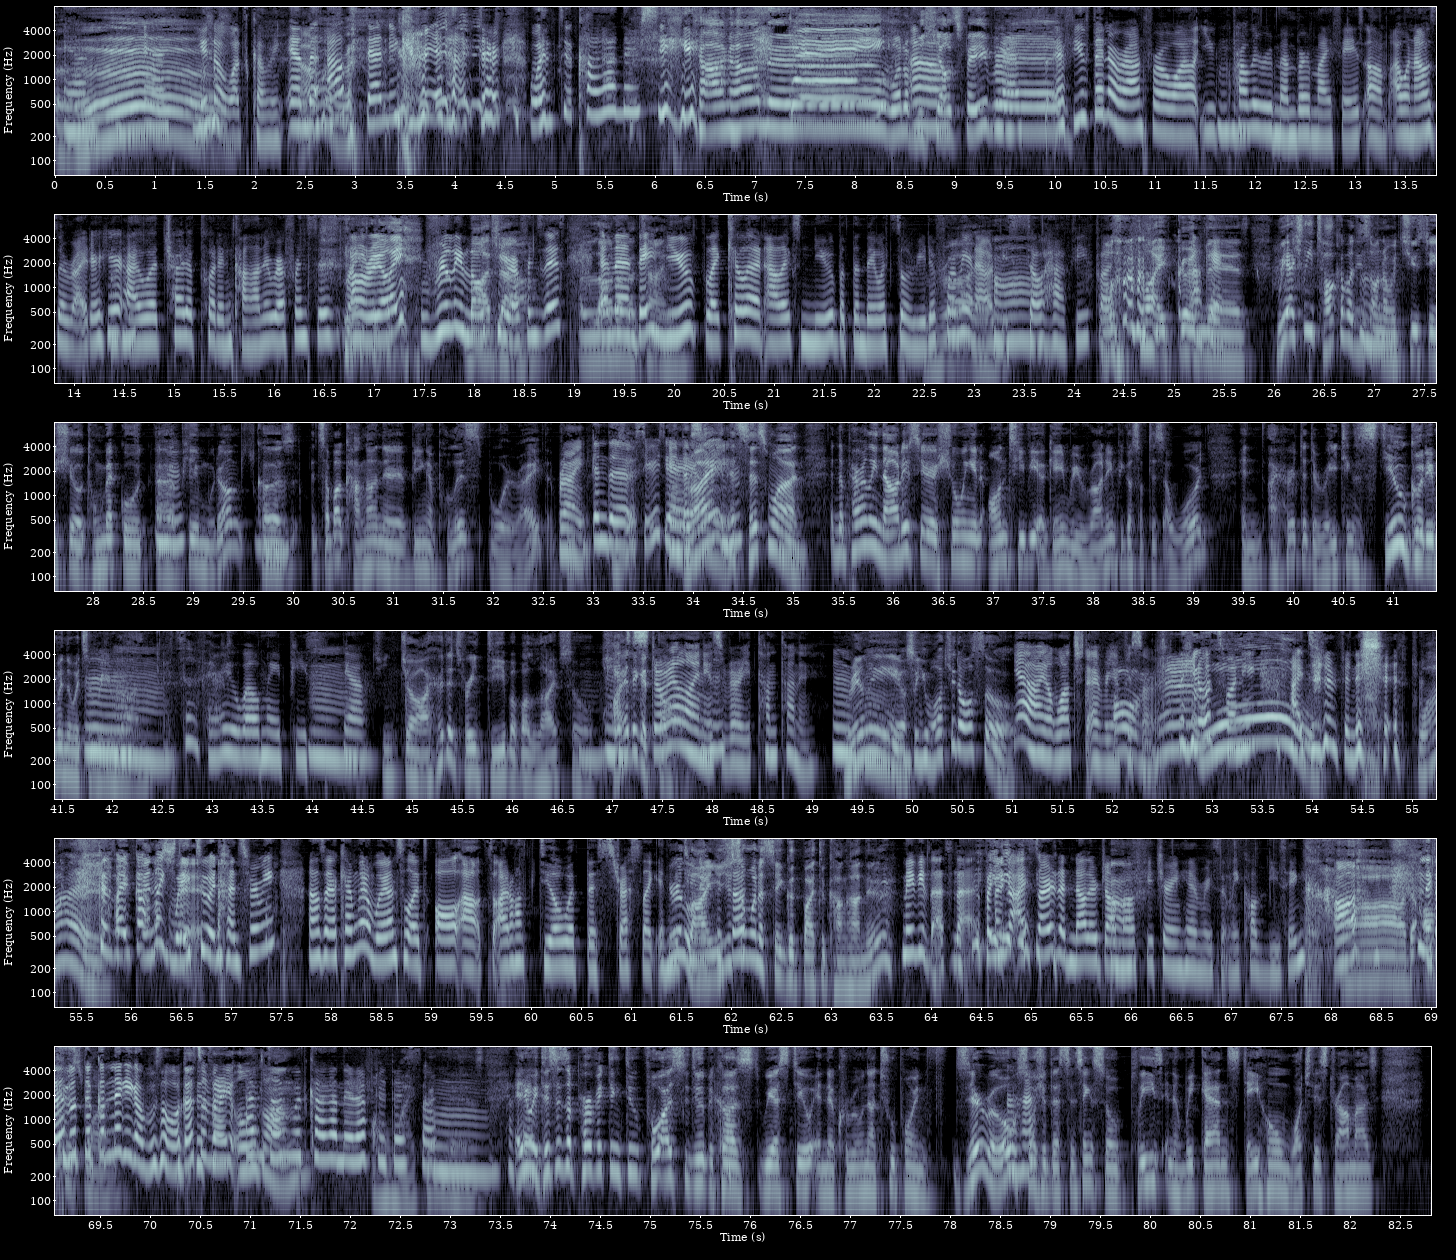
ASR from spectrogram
And, and oh. you know what's coming. And the oh. outstanding Korean actor went to Kang Ha-neul Kang Ha-neul, one of um, Michelle's favorites. Yes. If you've been around for a while, you mm-hmm. probably remember my face. Um, I, when I was the writer here, mm-hmm. I would try to put in Kang Ha-neul references. Oh, like, oh, really? Really low key references. And then the they time. knew, like Killa and Alex knew, but then they would still read it right. for me, and I would be so happy. But oh my goodness, okay. we actually talk about this mm-hmm. on our mm-hmm. Tuesday show, 동백꽃 uh, mm-hmm. because it's about Kang Ha-neul being a police boy, right? Right. In the series, yeah. The right, series. it's this one. Mm-hmm. And apparently now this year showing it on TV again, rerunning because of this award. And I heard that the ratings are still good even though it's a rerun. it's a very well made piece. Yeah. 진짜, I heard it's very deep about life, so 봐야 Its 되겠다. storyline is very 탄탄해. Really? So you watch it also? Yeah, I watched every episode. You know what's funny? Whoa. I didn't finish it. Why? Because I it got like finished way it. too intense for me. And I was like, okay, I'm gonna wait until it's all out, so I don't have to deal with this stress like in You're between lying. You just don't episodes. want to say goodbye to 강하늘. Maybe that's that. But you know, I started another drama featuring him recently called 미생. Ah, the 근데 office one. 끝내기가 무서워. That's a very like, old I'm one. I'm done with Kang Ha-neul after oh this my. Goodness. Okay. Anyway, this is a perfect thing to, for us to do because we are still in the Corona 2.0 uh-huh. social distancing. So please, in the weekend, stay home, watch these dramas.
